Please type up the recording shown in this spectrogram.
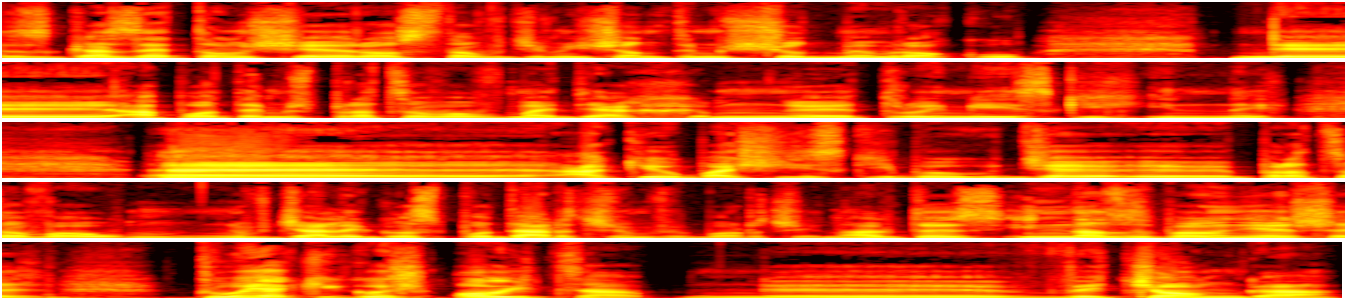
z gazetą się rozstał w 97 roku, a potem już pracował w mediach trójmiejskich innych. E, a Kiełbasiński był, gdzie y, pracował w dziale gospodarczym wyborczej. No ale to jest inna zupełnie rzecz. Tu jakiegoś ojca wyciąga,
